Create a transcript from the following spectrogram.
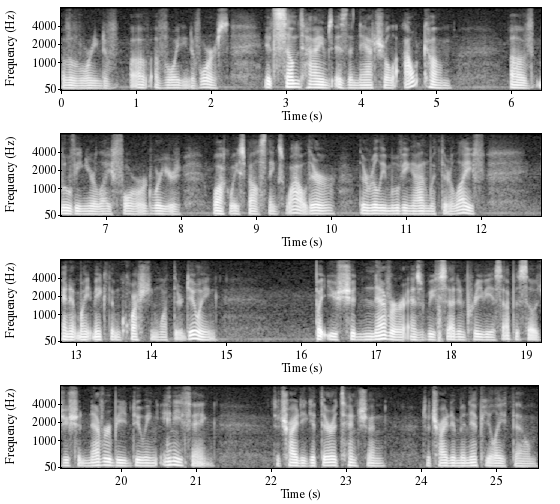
of avoiding of avoiding divorce. It sometimes is the natural outcome of moving your life forward, where your walkaway spouse thinks, "Wow, they're they're really moving on with their life," and it might make them question what they're doing. But you should never, as we've said in previous episodes, you should never be doing anything to try to get their attention, to try to manipulate them,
